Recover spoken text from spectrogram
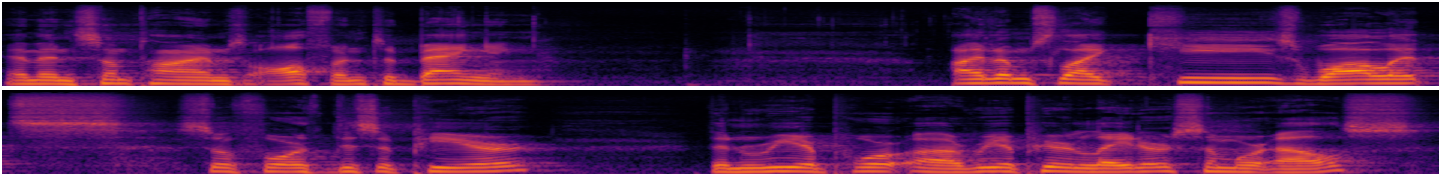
and then sometimes, often, to banging. Items like keys, wallets, so forth disappear, then reappear, uh, reappear later somewhere else.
